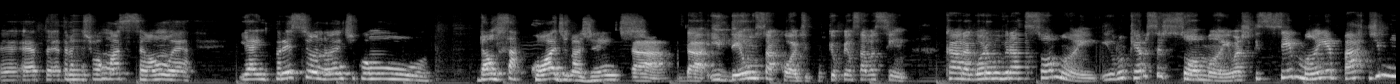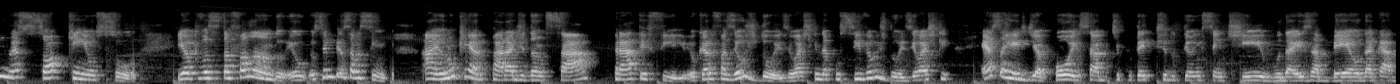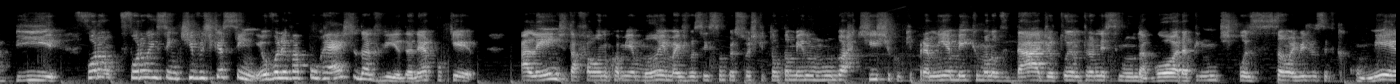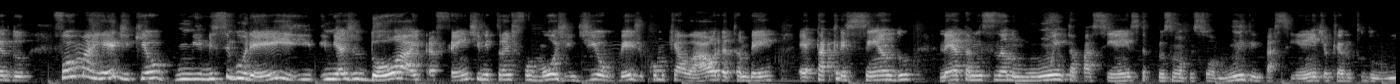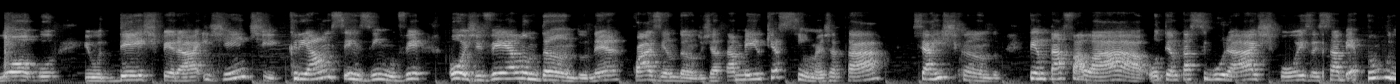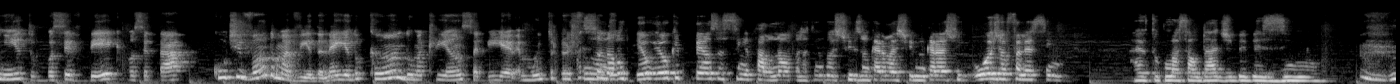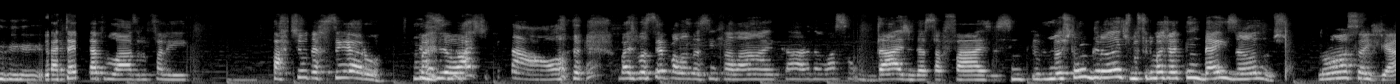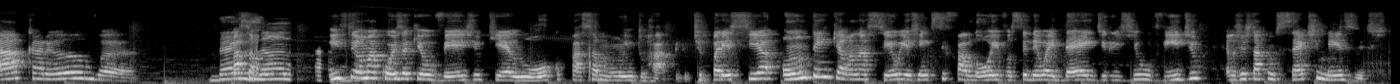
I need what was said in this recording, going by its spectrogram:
É, é, é, transformação, é. E é impressionante como dá um sacode na gente. Dá, dá. E deu um sacode, porque eu pensava assim, cara, agora eu vou virar só mãe. E eu não quero ser só mãe. Eu acho que ser mãe é parte de mim, não é só quem eu sou. E é o que você está falando. Eu, eu sempre pensava assim: ah, eu não quero parar de dançar para ter filho. Eu quero fazer os dois. Eu acho que ainda é possível os dois. Eu acho que essa rede de apoio, sabe, tipo, ter tido teu incentivo, da Isabel, da Gabi, foram, foram incentivos que, assim, eu vou levar pro resto da vida, né? Porque além de estar falando com a minha mãe, mas vocês são pessoas que estão também no mundo artístico, que para mim é meio que uma novidade. Eu estou entrando nesse mundo agora, tem muita exposição, às vezes você fica com medo. Foi uma rede que eu me, me segurei e, e, me ajudou a ir para frente, me transformou. Hoje em dia eu vejo como que a Laura também está é, crescendo né? Tá me ensinando muita paciência, porque eu sou uma pessoa muito impaciente, eu quero tudo logo, eu odeio esperar. E, gente, criar um serzinho, ver. Hoje, ver ela andando, né? Quase andando, já tá meio que assim, mas já tá se arriscando. Tentar falar ou tentar segurar as coisas, sabe? É tão bonito você ver que você tá cultivando uma vida, né? E educando uma criança ali é, é muito transformador. Eu, eu que penso assim, eu falo, não, eu já tenho dois filhos, não quero mais filho, não quero mais filho. Hoje eu falei assim, Ai, eu tô com uma saudade de bebezinho. eu até olhei pro Lázaro falei, partiu o terceiro? Mas eu acho que Mas você falando assim, falar, ai, cara, dá uma saudade dessa fase, assim, porque os meus estão grandes, meu filho mais velho tem 10 anos. Nossa, já, caramba! 10 passa... anos. Isso é uma coisa que eu vejo que é louco, passa muito rápido. Tipo, parecia ontem que ela nasceu e a gente se falou e você deu a ideia e dirigiu o vídeo ela já está com sete meses.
